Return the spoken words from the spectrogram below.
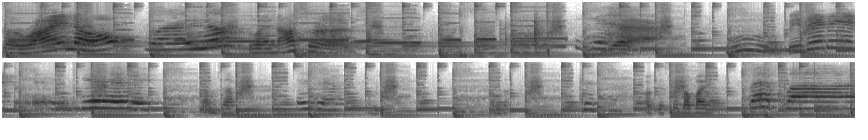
It's a rhino. Rhinoceros. Yeah. Ooh, we did it. Yay! Thumbs up. Thumbs up. Okay, say bye bye. Bye bye.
